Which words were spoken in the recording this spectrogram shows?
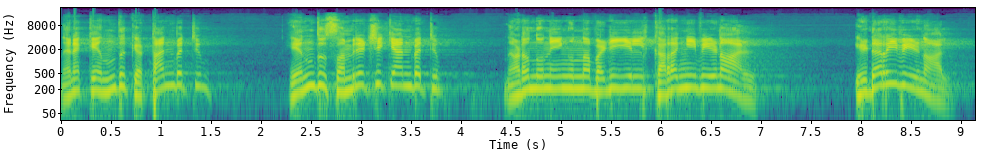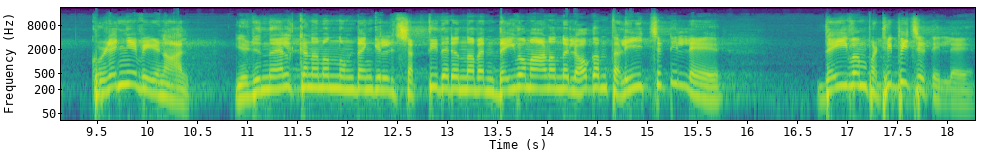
നിനക്ക് എന്ത് കെട്ടാൻ പറ്റും? എന്തു സംരക്ഷിക്കാൻ പറ്റും? നടന്നു നീങ്ങുന്ന വഴിയിൽ കറങ്ങി വീണാൽ ഇടറി വീണാൽ കുഴഞ്ഞു വീണാൽ എഴുന്നേൽക്കണമെന്നുണ്ടെങ്കിൽ ശക്തി തരുന്നവൻ ദൈവമാണെന്ന് ലോകം തെളിയിച്ചിട്ടില്ലേ? ദൈവം പഠിപ്പിച്ചിട്ടില്ലേ?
